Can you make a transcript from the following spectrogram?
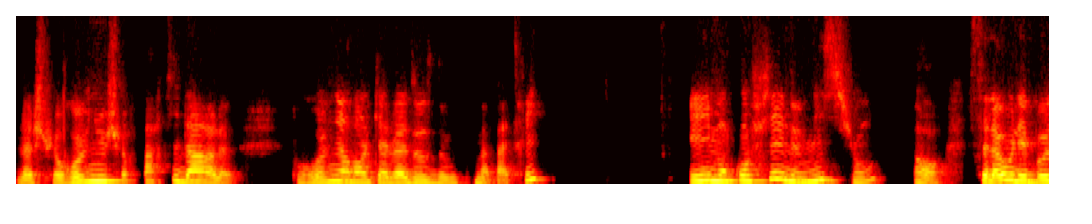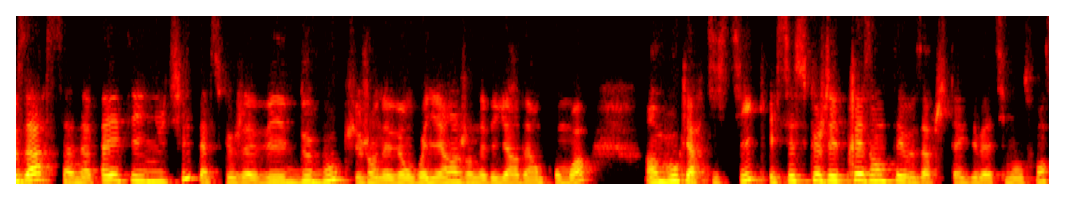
là, je suis revenue, je suis repartie d'Arles pour revenir dans le Calvados, donc ma patrie. Et ils m'ont confié une mission. c'est là où les beaux-arts, ça n'a pas été inutile parce que j'avais deux books, j'en avais envoyé un, j'en avais gardé un pour moi, un book artistique. Et c'est ce que j'ai présenté aux architectes des bâtiments de France,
